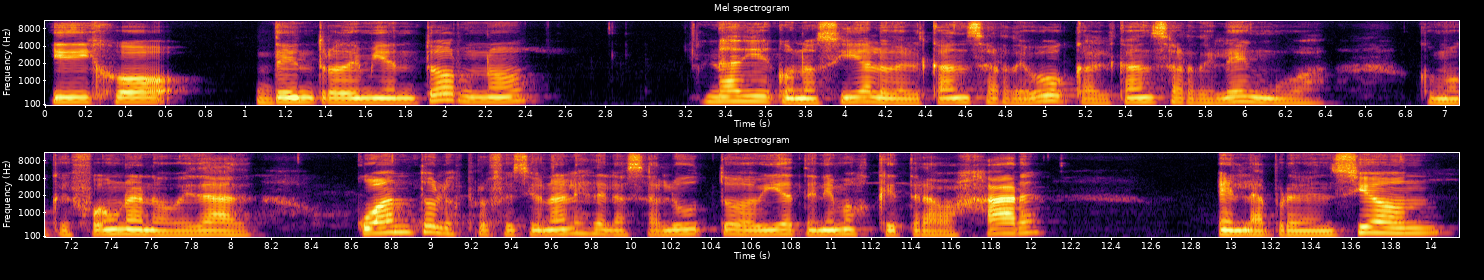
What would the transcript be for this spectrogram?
Y dijo, dentro de mi entorno, nadie conocía lo del cáncer de boca, el cáncer de lengua, como que fue una novedad. cuánto los profesionales de la salud todavía tenemos que trabajar en la prevención,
